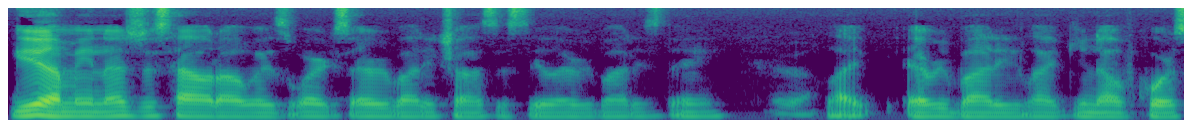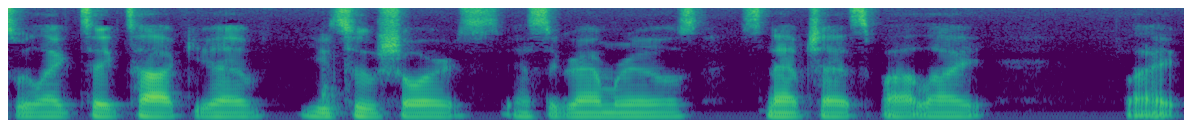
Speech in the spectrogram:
Yeah, I mean that's just how it always works. Everybody tries to steal everybody's thing. Yeah. Like everybody, like you know, of course, we like TikTok. You have YouTube Shorts, Instagram Reels, Snapchat Spotlight. Like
